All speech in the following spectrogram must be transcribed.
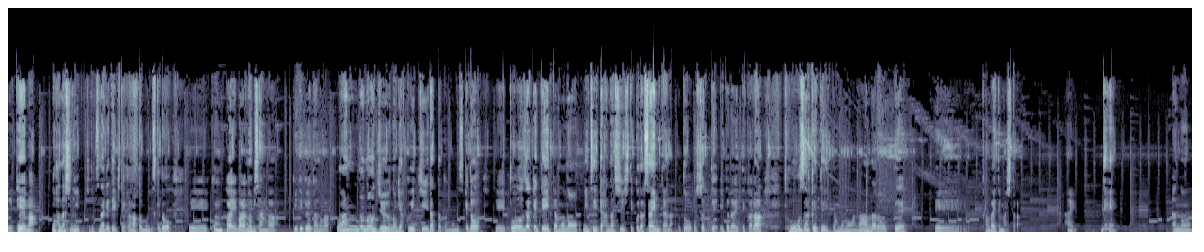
えー、テーマの話にちょっとつなげていきたいかなと思うんですけど、えー、今回はのびさんが聞いてくれたのが、ワンドの10の逆位置だったと思うんですけど、えー、遠ざけていたものについて話してくださいみたいなことをおっしゃっていただいてから、遠ざけていたものは何だろうって、えー、考えてました。はい。で、あの、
